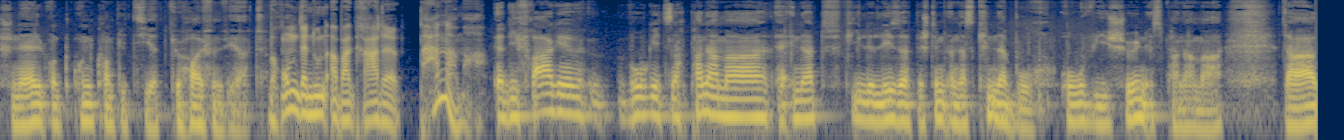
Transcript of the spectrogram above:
schnell und unkompliziert geholfen wird. Warum denn nun aber gerade Panama? Äh, die Frage, wo geht's nach Panama, erinnert viele Leser bestimmt an das Kinderbuch Oh, wie schön ist Panama. Da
